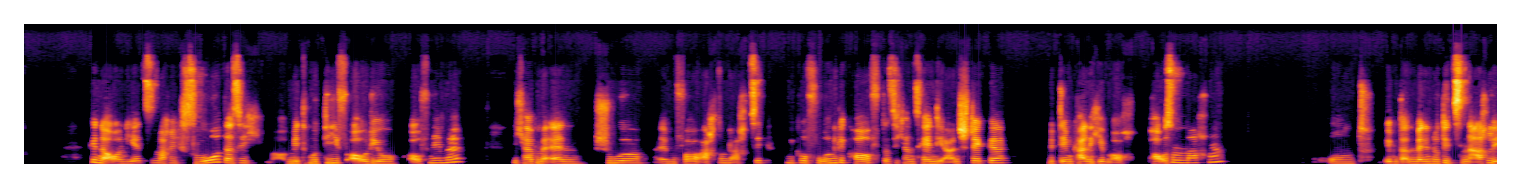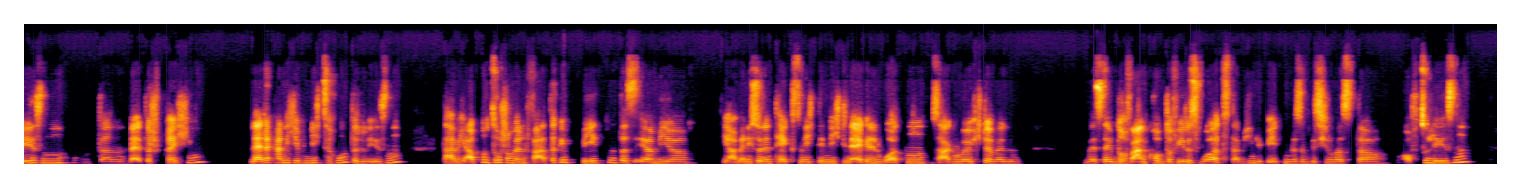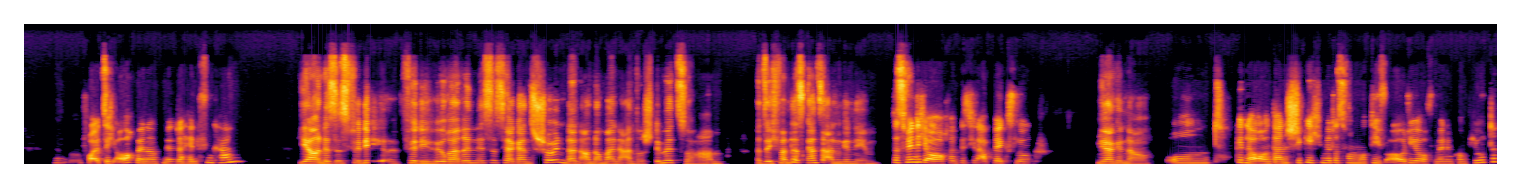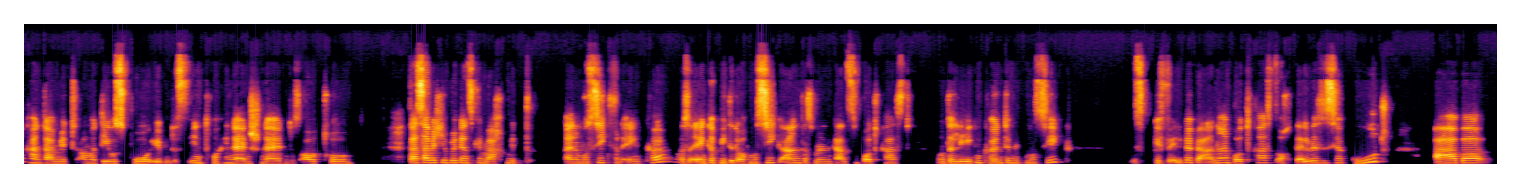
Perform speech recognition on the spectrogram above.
Genau, und jetzt mache ich so, dass ich mit Motiv Audio aufnehme. Ich habe mir ein Shure MV88 Mikrofon gekauft, das ich ans Handy anstecke. Mit dem kann ich eben auch Pausen machen und eben dann meine Notizen nachlesen und dann weitersprechen. Leider kann ich eben nichts herunterlesen. da habe ich ab und zu schon meinen Vater gebeten, dass er mir, ja, wenn ich so einen Text, wenn ich den nicht in eigenen Worten sagen möchte, weil weil es da eben darauf ankommt, auf jedes Wort. Da habe ich ihn gebeten, mir so ein bisschen was da aufzulesen. Freut sich auch, wenn er mir da helfen kann. Ja, und es ist für die, für die Hörerin ist es ja ganz schön, dann auch nochmal eine andere Stimme zu haben. Also ich fand das ganz angenehm. Das finde ich auch, ein bisschen Abwechslung. Ja, genau. Und genau, und dann schicke ich mir das vom Motiv Audio auf meinen Computer, kann damit Amadeus Pro eben das Intro hineinschneiden, das Outro. Das habe ich übrigens gemacht mit einer Musik von Enker. Also Enker bietet auch Musik an, dass man den ganzen Podcast unterlegen könnte mit Musik. Es gefällt mir bei anderen Podcasts auch teilweise sehr gut, aber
